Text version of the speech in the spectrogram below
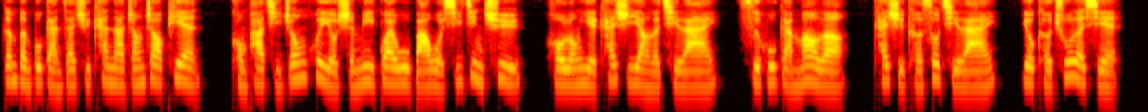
根本不敢再去看那张照片，恐怕其中会有神秘怪物把我吸进去。喉咙也开始痒了起来，似乎感冒了，开始咳嗽起来，又咳出了血。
